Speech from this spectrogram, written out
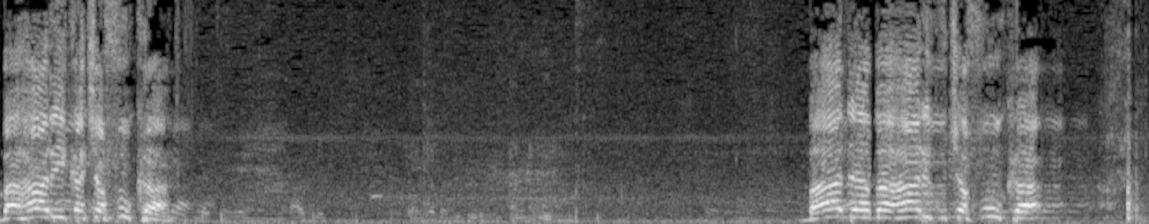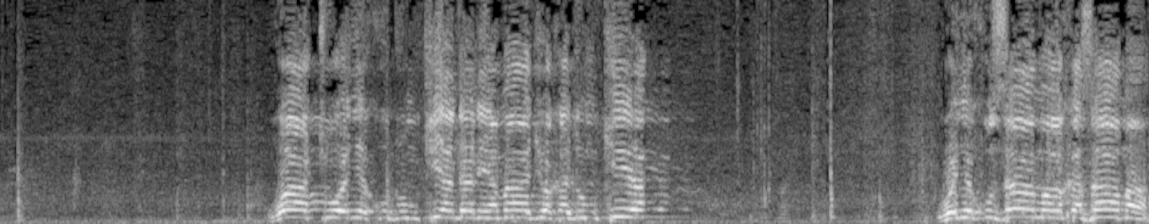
bahari ikachafuka. Baada ya bahari kuchafuka, watu wenye kudumkia ndani ya maji wakadumkia, wenye kuzama wakazama.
